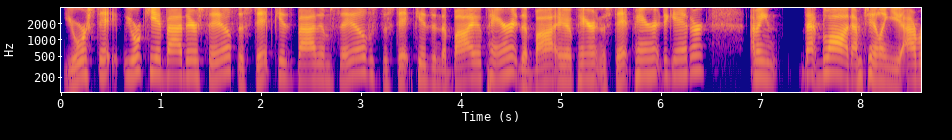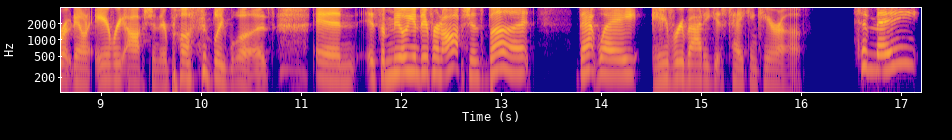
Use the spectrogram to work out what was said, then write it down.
your step your kid by themselves, the stepkids by themselves, the stepkids and the bio parent, the bio parent and the step parent together. I mean, that blog, I'm telling you, I wrote down every option there possibly was. And it's a million different options, but that way everybody gets taken care of. to me,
